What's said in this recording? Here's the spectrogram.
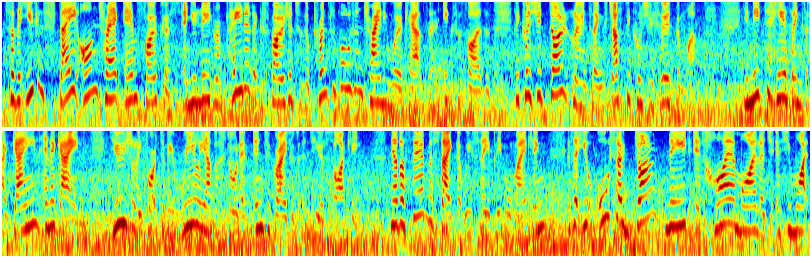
so that you can stay on track and focused and you need repeated exposure to the principles and training workouts and exercises because you don't learn things just because you heard them once. You need to hear things again and again, usually for it to be really understood and integrated into your psyche. Now the third mistake that we see people making is that you also don't need as high a mileage as you might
